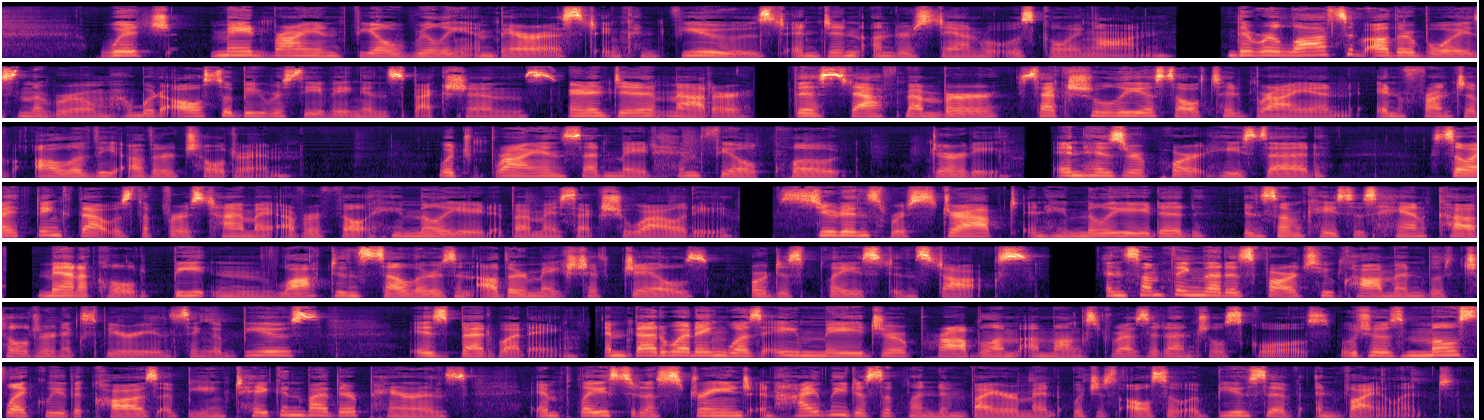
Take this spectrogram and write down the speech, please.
which made Brian feel really embarrassed and confused and didn't understand what was going on. There were lots of other boys in the room who would also be receiving inspections, and it didn't matter. This staff member sexually assaulted Brian in front of all of the other children, which Brian said made him feel, quote, dirty. In his report, he said, so I think that was the first time I ever felt humiliated by my sexuality. Students were strapped and humiliated, in some cases handcuffed, manacled, beaten, locked in cellars and other makeshift jails, or displaced in stocks. And something that is far too common with children experiencing abuse is bedwetting. And bedwetting was a major problem amongst residential schools, which was most likely the cause of being taken by their parents and placed in a strange and highly disciplined environment, which is also abusive and violent.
